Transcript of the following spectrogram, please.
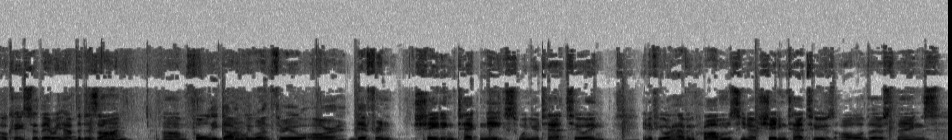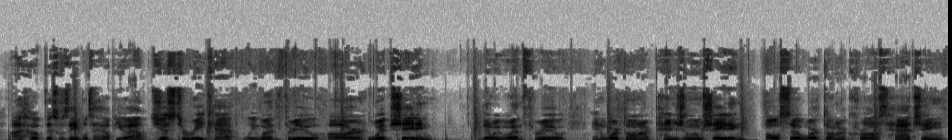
Okay, so there we have the design. Um, fully done. We went through our different shading techniques when you're tattooing. And if you are having problems, you know, shading tattoos, all of those things, I hope this was able to help you out. Just to recap, we went through our whip shading. Then we went through and worked on our pendulum shading. Also worked on our cross hatching.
